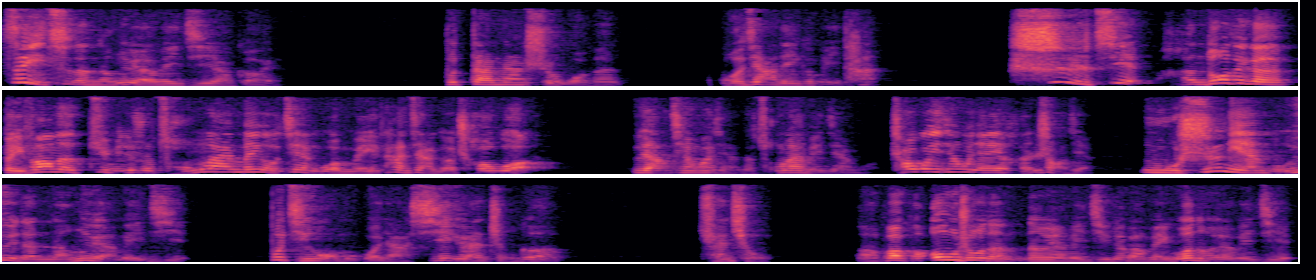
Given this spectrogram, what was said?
这一次的能源危机啊，各位，不单单是我们国家的一个煤炭，世界很多这个北方的居民就是，从来没有见过煤炭价格超过两千块钱的，从来没见过，超过一千块钱也很少见。五十年不遇的能源危机，不仅我们国家席卷整个全球。啊，包括欧洲的能源危机，对吧？美国能源危机，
